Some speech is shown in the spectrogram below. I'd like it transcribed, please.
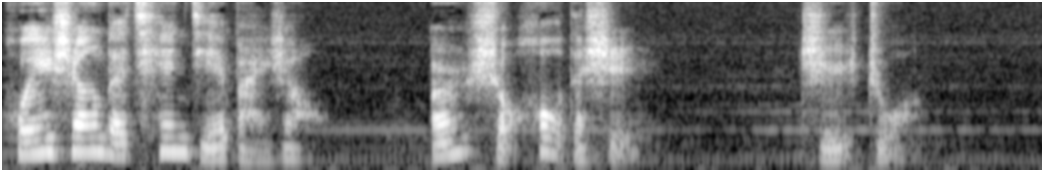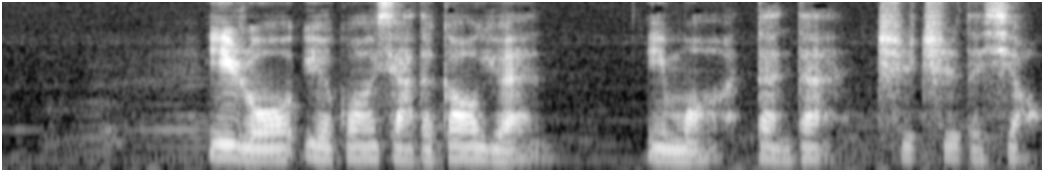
回声的千结百绕，而守候的是执着。一如月光下的高原，一抹淡淡痴痴的笑，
